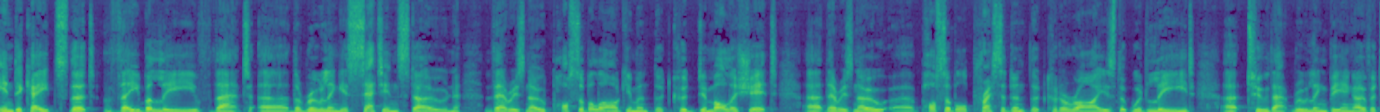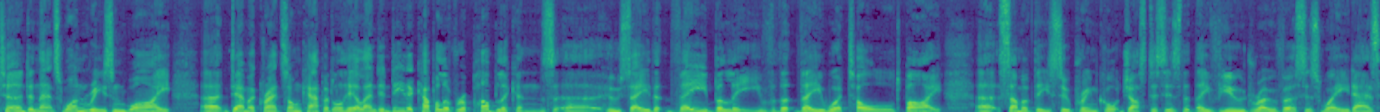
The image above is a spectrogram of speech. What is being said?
indicates that they believe that uh, the ruling is set in stone. There is no possible argument that could demolish it. Uh, there is no uh, possible precedent that could arise that would lead uh, to that ruling being overturned. And that's one reason why uh, Democrats on Capitol Hill, and indeed a couple of Republicans uh, who say that they believe that they were told by some of these Supreme Court justices that they viewed Roe versus Wade as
